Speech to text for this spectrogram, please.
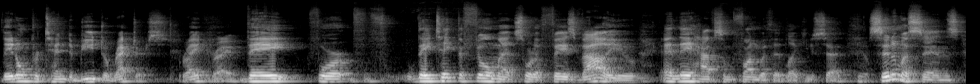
They don't pretend to be directors, right? Right. They for. f- they take the film at sort of face value and they have some fun with it, like you said. Cinema Sins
